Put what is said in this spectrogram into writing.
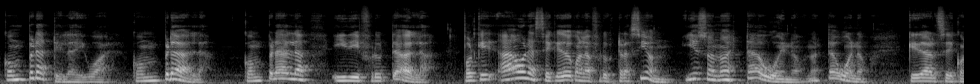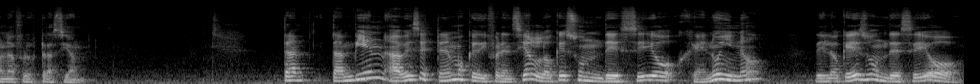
comprátela igual. Comprala. Comprala y disfrutala. Porque ahora se quedó con la frustración. Y eso no está bueno. No está bueno quedarse con la frustración. también a veces tenemos que diferenciar lo que es un deseo genuino de lo que es un deseo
